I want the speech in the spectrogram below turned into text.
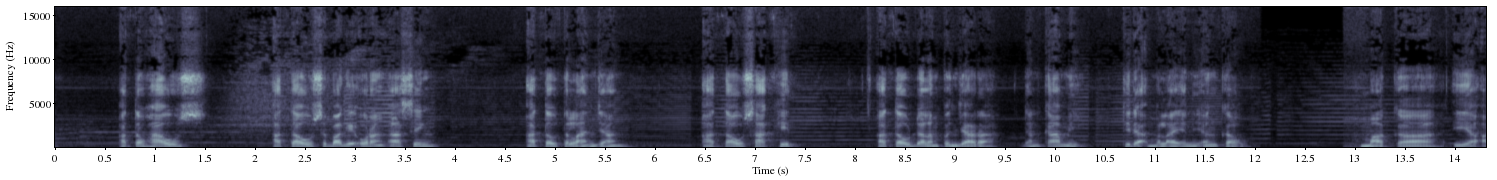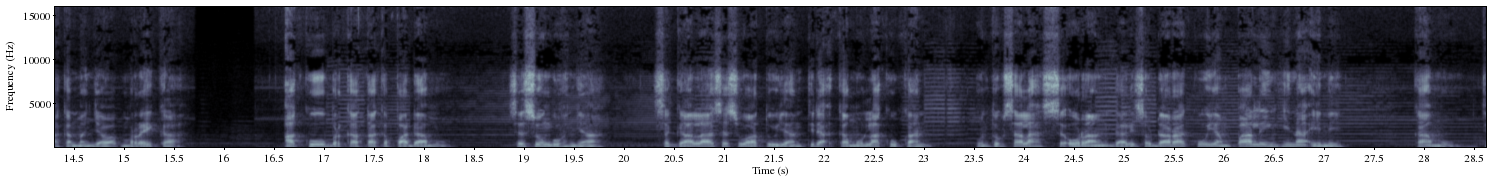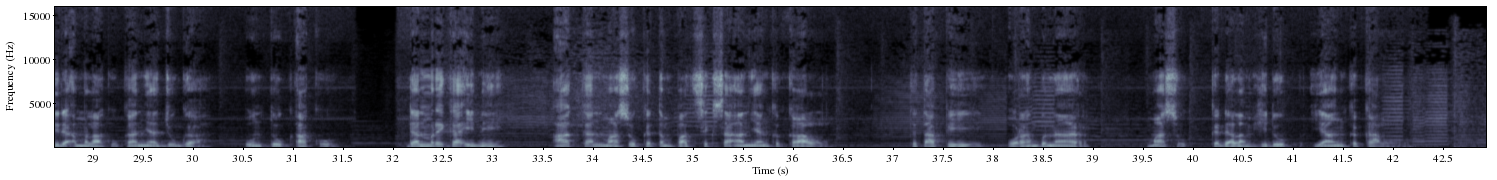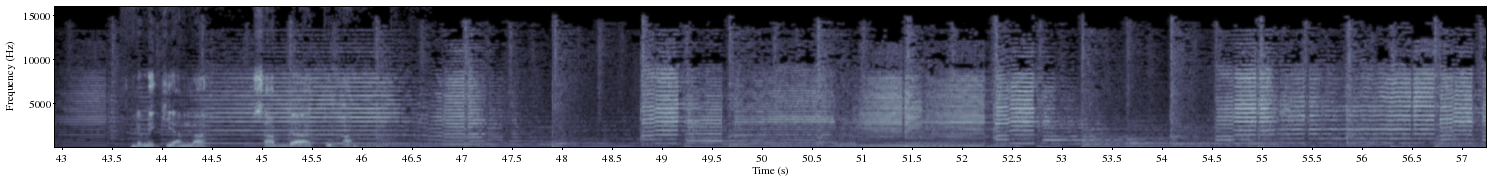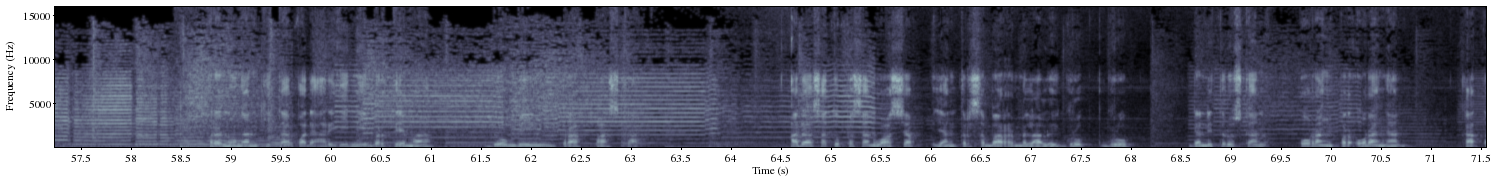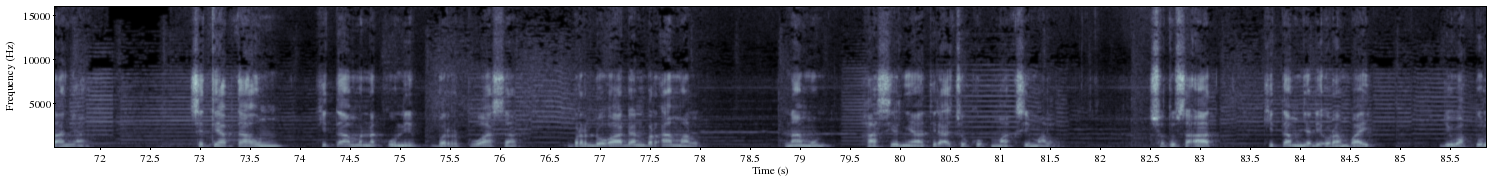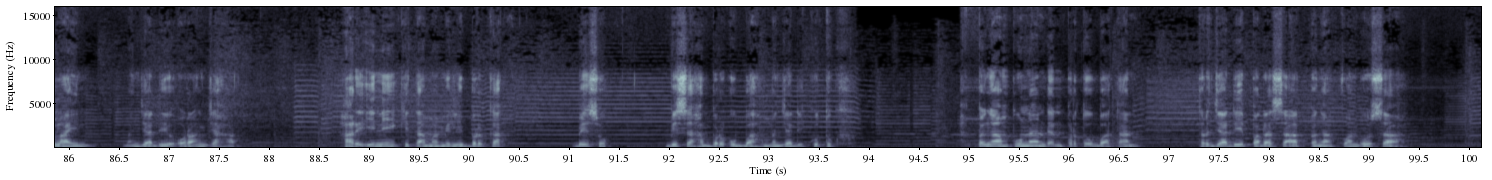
atau haus, atau sebagai orang asing, atau telanjang?" Atau sakit, atau dalam penjara, dan kami tidak melayani engkau. Maka ia akan menjawab mereka, Aku berkata kepadamu, sesungguhnya segala sesuatu yang tidak kamu lakukan untuk salah seorang dari saudaraku yang paling hina ini, kamu tidak melakukannya juga untuk aku. Dan mereka ini akan masuk ke tempat siksaan yang kekal, tetapi orang benar masuk ke dalam hidup yang kekal. Demikianlah sabda Tuhan. Renungan kita pada hari ini bertema Dombing Prapaskah. Ada satu pesan WhatsApp yang tersebar melalui grup-grup dan diteruskan orang per orangan. Katanya, setiap tahun kita menekuni berpuasa, berdoa dan beramal. Namun, hasilnya tidak cukup maksimal. Suatu saat kita menjadi orang baik, di waktu lain menjadi orang jahat. Hari ini kita memilih berkat, besok bisa berubah menjadi kutuk. Pengampunan dan pertobatan terjadi pada saat pengakuan dosa,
